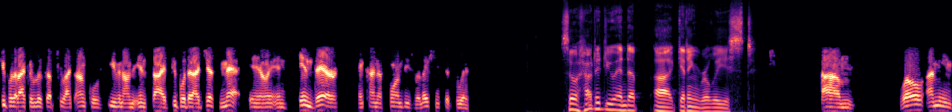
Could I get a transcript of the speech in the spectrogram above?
people that I could look up to like uncles, even on the inside, people that I just met, you know, and in there and kind of form these relationships with. So, how did you end up uh, getting released? Um, well, I mean,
